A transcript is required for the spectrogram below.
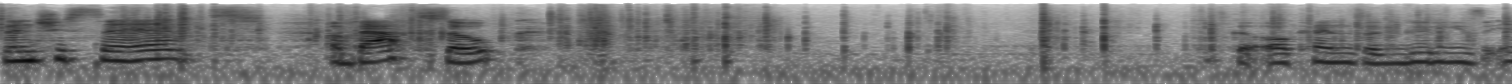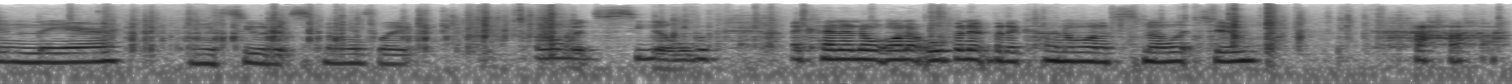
Then she sent a bath soak. It's got all kinds of goodies in there. Let me see what it smells like. Oh, it's sealed. I kind of don't want to open it, but I kind of want to smell it too. Ha ha ha.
